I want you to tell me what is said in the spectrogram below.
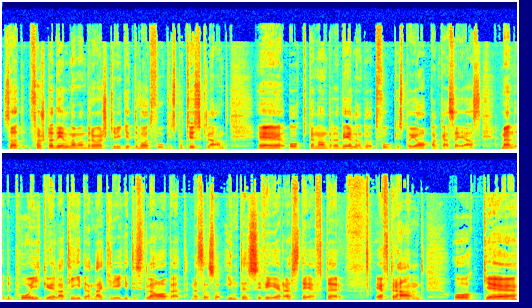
Så att första delen av andra världskriget, kriget det var ett fokus på Tyskland eh, och den andra delen då ett fokus på Japan kan sägas. Men det pågick ju hela tiden det här kriget i Stilla havet, men sen så intensifierades det efter efterhand. Och eh,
